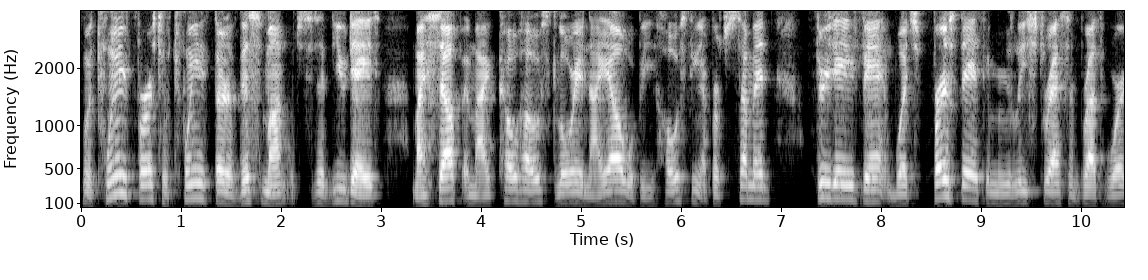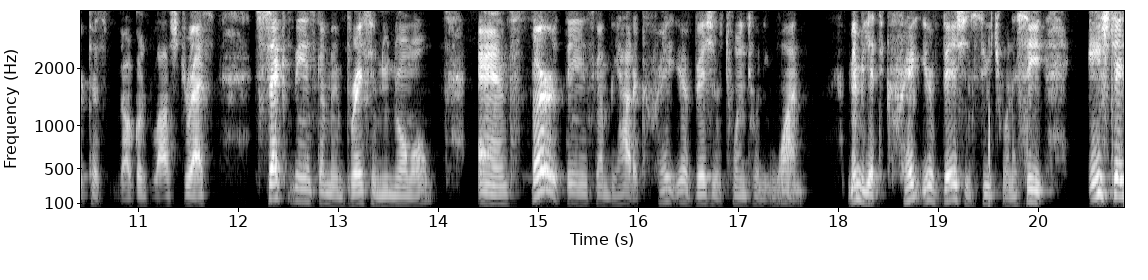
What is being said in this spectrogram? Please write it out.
From the 21st to the 23rd of this month, which is a few days, myself and my co-host Gloria Niel will be hosting a virtual summit three-day event, which first day is going to be release stress and breath work because we're all going through a lot of stress. Second thing is going to be embracing a new normal. And third thing is going to be how to create your vision for 2021. Remember, you have to create your vision, see what you want to see. Each day,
